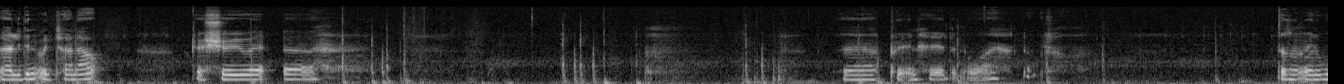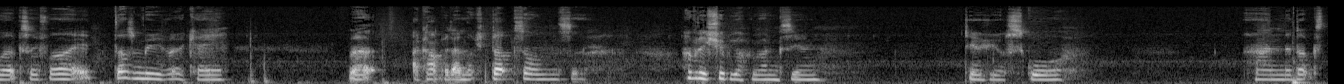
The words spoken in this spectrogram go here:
early didn't really turn out. Just show you it. Uh, uh, put in here. Don't know why. Duck. Doesn't really work so far. It does move okay, but I can't put that much ducks on. So. Hopefully it should be up and running soon. There's your score. And the ducks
